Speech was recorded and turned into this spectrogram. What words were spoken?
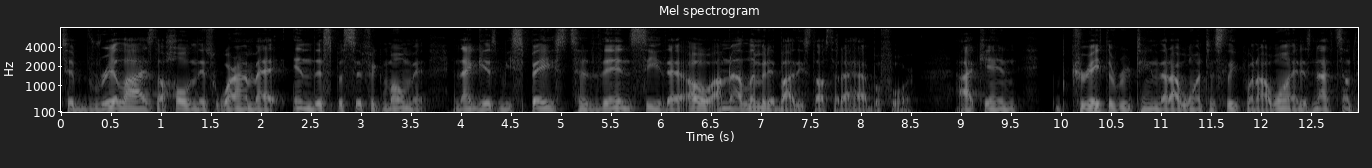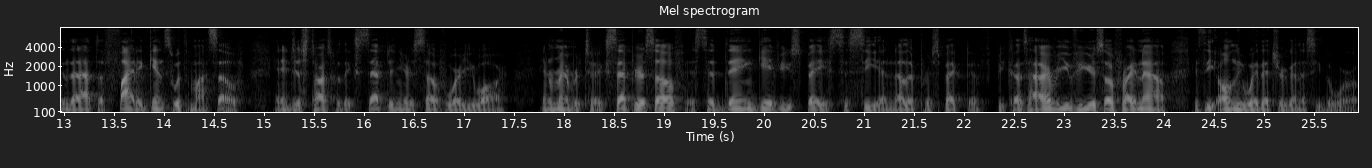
to realize the wholeness where I'm at in this specific moment. And that gives me space to then see that, oh, I'm not limited by these thoughts that I had before. I can create the routine that I want to sleep when I want. And it's not something that I have to fight against with myself. And it just starts with accepting yourself where you are. And remember, to accept yourself is to then give you space to see another perspective because however you view yourself right now is the only way that you're going to see the world.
